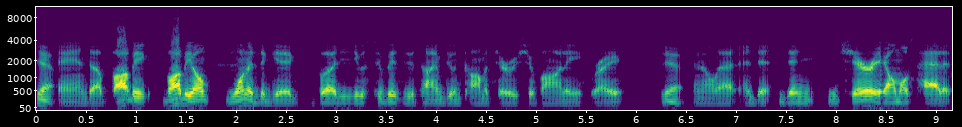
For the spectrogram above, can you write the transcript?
Yeah. And uh, Bobby Bobby wanted the gig, but he was too busy at the time doing commentary, Shivani, right? Yeah. And all that. And then then Sherri almost had it,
